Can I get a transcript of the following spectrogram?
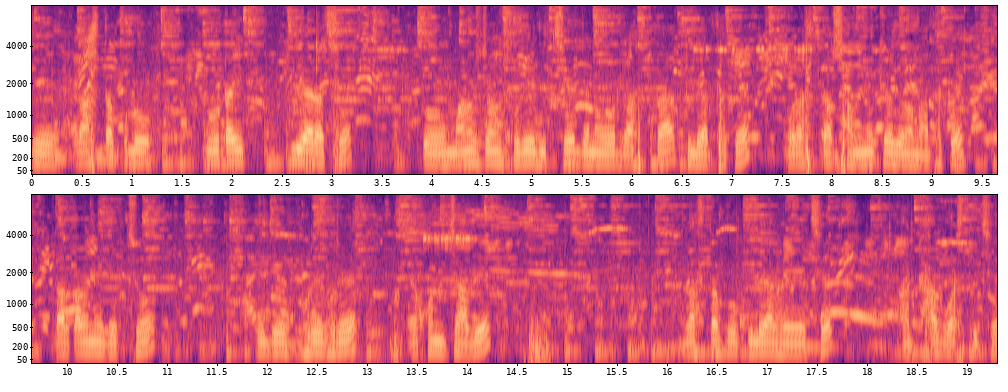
যে রাস্তা পুরো পুরোটাই ক্লিয়ার আছে। তো মানুষজন সরিয়ে দিচ্ছে যেন ওর রাস্তা ক্লিয়ার থাকে। ও রাস্তার সামনে কেউ যেন না থাকে। তার কারণে দেখছ, এই যে ঘুরে ঘুরে এখন যাবে। রাস্তা পুরো ক্লিয়ার হয়ে গেছে। আর ঢাক বাজতেছে।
